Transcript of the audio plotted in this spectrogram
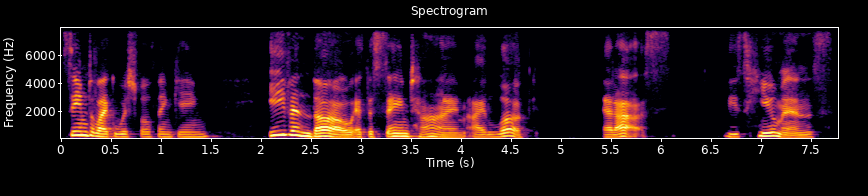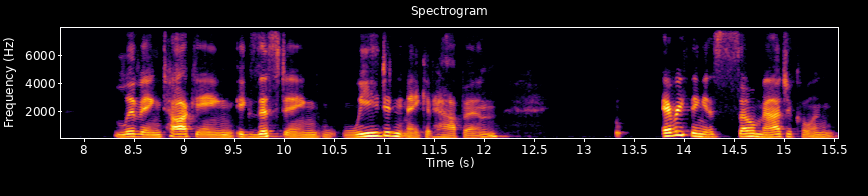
seemed like wishful thinking, even though at the same time I look at us, these humans living, talking, existing, we didn't make it happen. everything is so magical and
